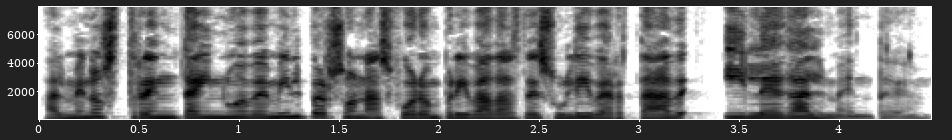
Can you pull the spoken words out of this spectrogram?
al menos 39.000 personas fueron privadas de su libertad ilegalmente.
